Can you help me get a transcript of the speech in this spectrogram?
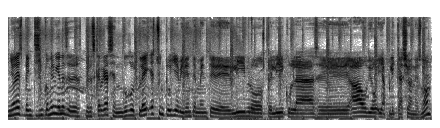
Señores, 25 mil millones de, de descargas en Google Play. Esto incluye evidentemente de libros, películas, eh, audio y aplicaciones, ¿no?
